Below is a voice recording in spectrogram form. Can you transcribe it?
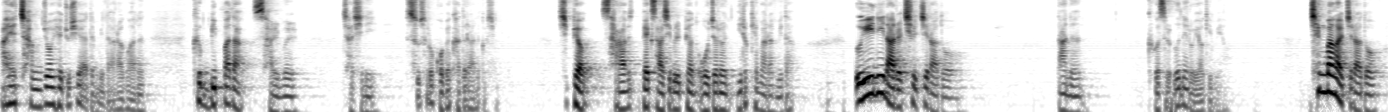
아예 창조해 주셔야 됩니다. 라고 하는 그 밑바닥 삶을 자신이 스스로 고백하더라는 것입니다. 시편 141편 5절은 이렇게 말합니다. 의인이 나를 칠지라도 나는 그것을 은혜로 여기며 책망할지라도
